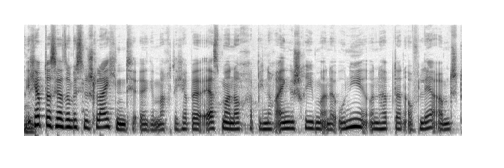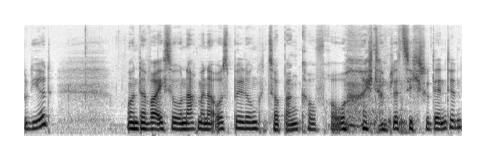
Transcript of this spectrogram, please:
Ich habe das ja so ein bisschen schleichend äh, gemacht. Ich habe ja erstmal noch, habe mich noch eingeschrieben an der Uni und habe dann auf Lehramt studiert. Und dann war ich so nach meiner Ausbildung zur Bankkauffrau, war ich dann plötzlich Studentin.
